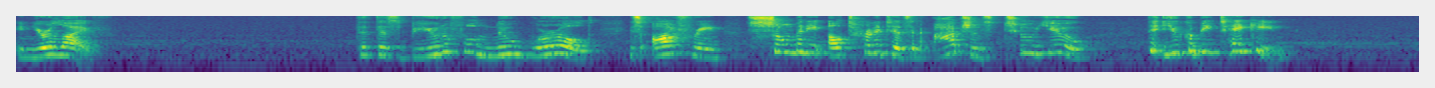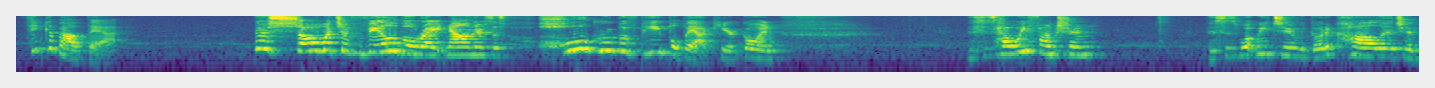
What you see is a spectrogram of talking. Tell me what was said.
in your life that this beautiful new world is offering so many alternatives and options to you that you could be taking? Think about that. There's so much available right now, and there's this whole group of people back here going, This is how we function this is what we do. We go to college, and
